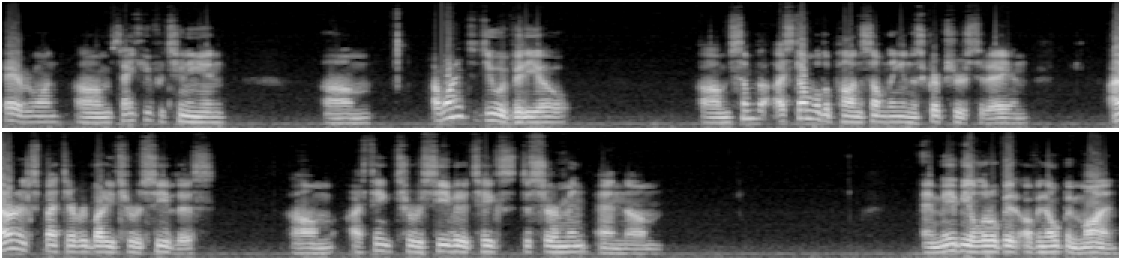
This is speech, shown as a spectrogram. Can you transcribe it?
Hey everyone, um, thank you for tuning in. Um, I wanted to do a video. Um, some I stumbled upon something in the scriptures today, and I don't expect everybody to receive this. Um, I think to receive it, it takes discernment and um, and maybe a little bit of an open mind.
